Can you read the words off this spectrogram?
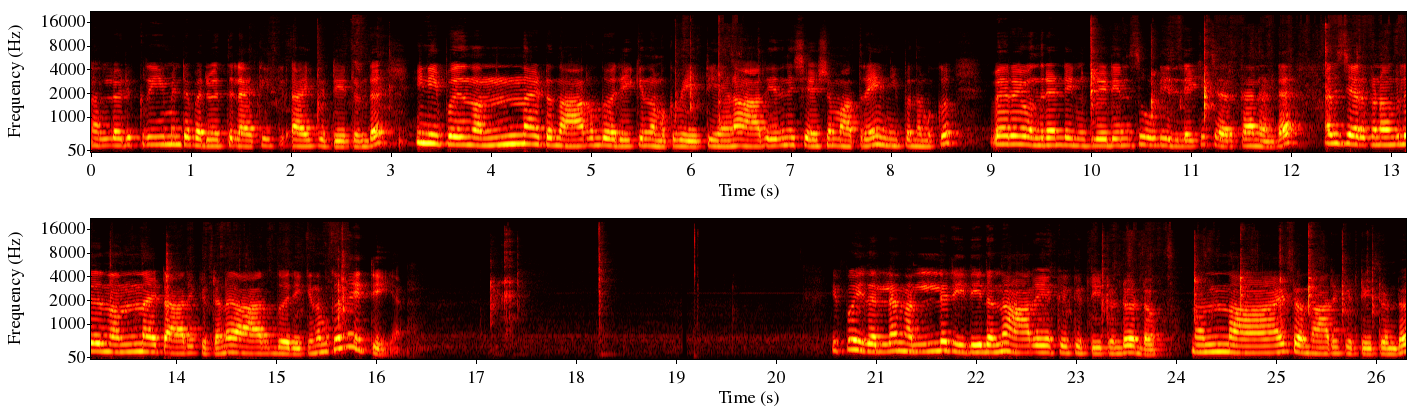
നല്ലൊരു ക്രീമിന്റെ പരുവത്തിലാക്കി ആയി കിട്ടിയിട്ടുണ്ട്. ഇനിയിപ്പോൾ ഇത് നന്നായിട്ട് നാറുന്നതുവരേക്കും നമുക്ക് വെയിറ്റ് ചെയ്യണം. ആറിയതിന് ശേഷം മാത്രമേ ഇനിയിപ്പോൾ നമുക്ക് വേറെ ഒന്ന് രണ്ട് ഇൻഗ്രീഡിയൻസ് കൂടി ഇതിലേക്ക് ചേർക്കാനുണ്ട്. അത് ചേർക്കണമെങ്കിൽ ഇത് നന്നായിട്ട് ആറി കിട്ടണം. ആറുന്നതുവരേക്കും നമുക്ക് വെയിറ്റ് ചെയ്യാം. ഇപ്പോൾ ഇതെല്ലാം നല്ല രീതിയിലൊന്ന് ആറിയൊക്കെ കിട്ടിയിട്ടുണ്ട് കേട്ടോ. നന്നായിട്ടൊന്ന് ആറി കിട്ടിയിട്ടുണ്ട്.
